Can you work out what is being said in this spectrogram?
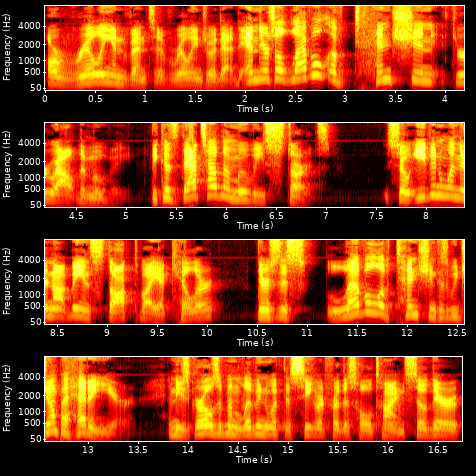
are really inventive. Really enjoy that. And there's a level of tension throughout the movie because that's how the movie starts. So even when they're not being stalked by a killer, there's this level of tension because we jump ahead a year and these girls have been living with the secret for this whole time. So they're,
